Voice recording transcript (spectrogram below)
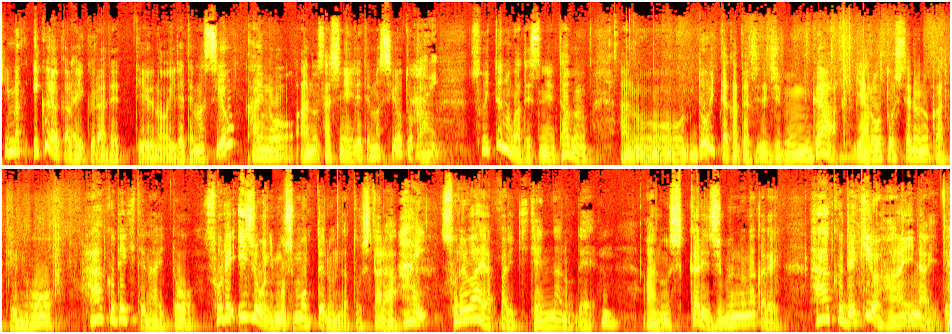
今いくらからいくらでっていうのを入れてますよ、買いのあの差し値入れてますよとか、はい、そういったのがですね、多分、あの、どういった形で自分がやろうとしてるのかっていうのを把握できてないと、それ以上にもし持ってるんだとしたら、はい、それはやっぱり危険なので、うん、あの、しっかり自分の中で把握できる範囲内で、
